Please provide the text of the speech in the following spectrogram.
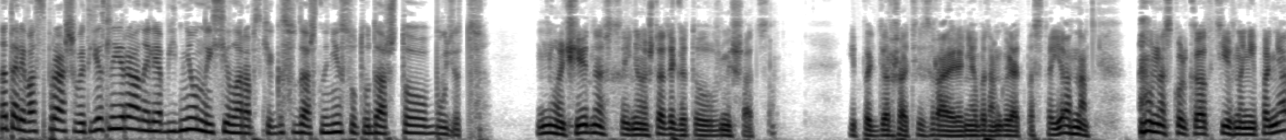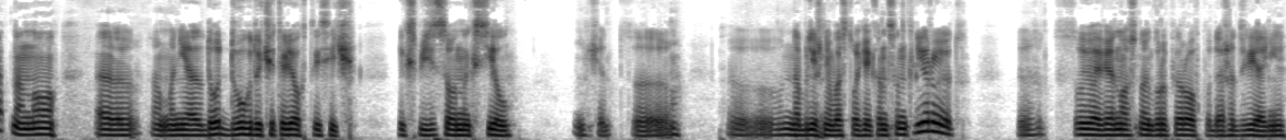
Наталья вас спрашивает, если Иран или объединенные силы арабских государств нанесут удар, что будет? Ну, очевидно, Соединенные Штаты готовы вмешаться и поддержать Израиль. Они об этом говорят постоянно. насколько активно, непонятно, но э, они от двух до четырех тысяч экспедиционных сил значит, э, э, на Ближнем Востоке концентрируют. свою авианосную группировку, даже две они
